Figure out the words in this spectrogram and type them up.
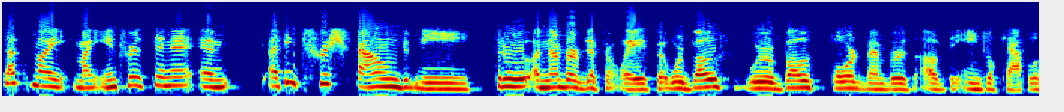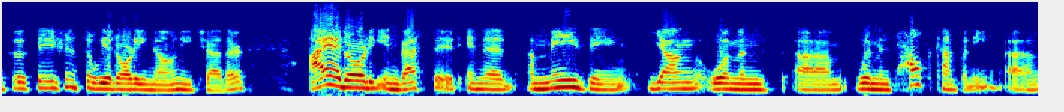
that's my my interest in it, and I think Trish found me through a number of different ways, but we're both we were both board members of the Angel Capital Association, so we had already known each other. I had already invested in an amazing young women's um, women's health company, uh,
